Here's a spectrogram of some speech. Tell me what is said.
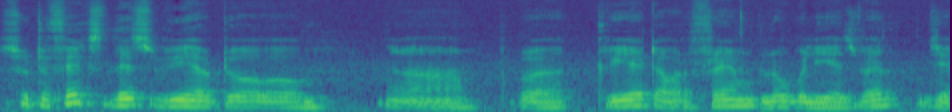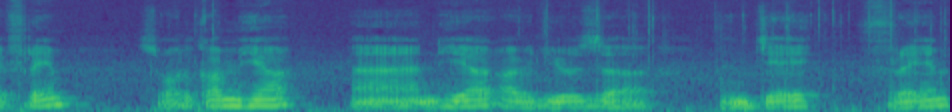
So to fix this we have to uh, create our frame globally as well jframe. So I'll come here and here I will use uh, jframe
